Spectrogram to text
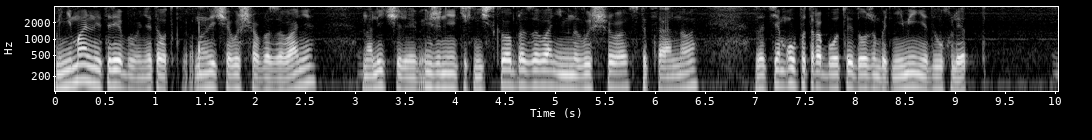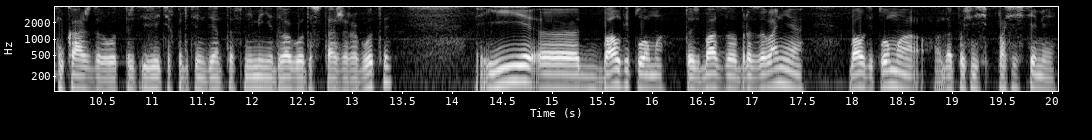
Минимальные требования – это вот наличие высшего образования, наличие инженерно-технического образования, именно высшего, специального. Затем опыт работы должен быть не менее двух лет у каждого вот из этих претендентов, не менее два года стажа работы. И э, балл диплома, то есть базовое образование, балл диплома, допустим, по системе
